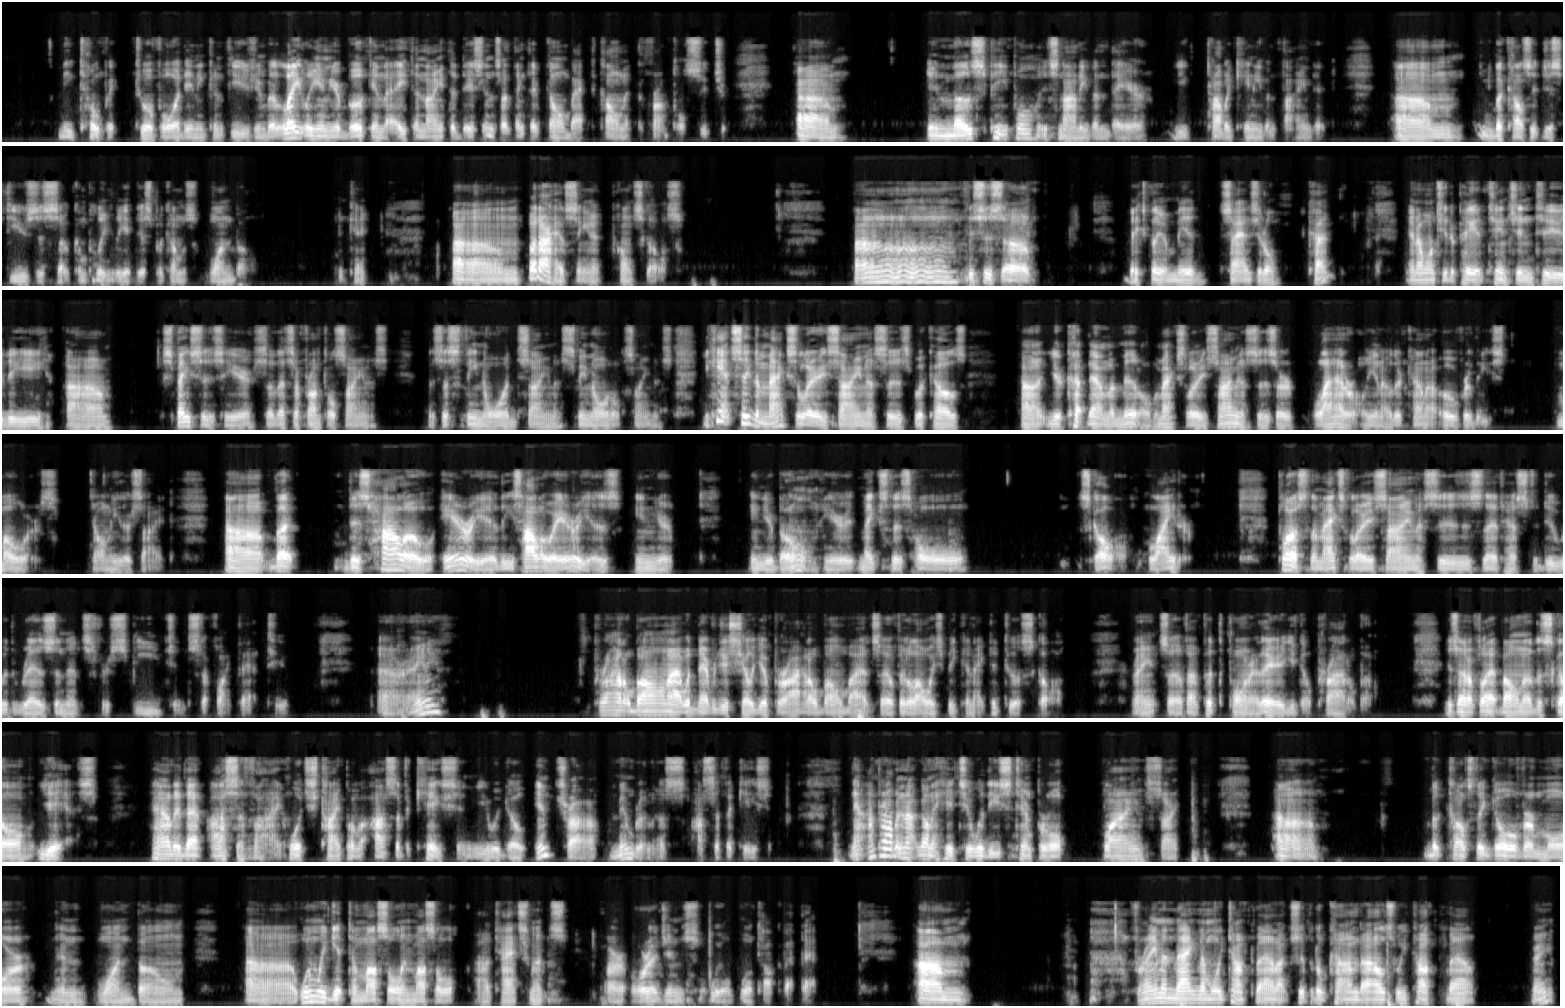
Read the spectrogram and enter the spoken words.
metopic to avoid any confusion. But lately in your book, in the eighth and ninth editions, I think they've gone back to calling it the frontal suture. Um, in most people, it's not even there. You probably can't even find it um, because it just fuses so completely. It just becomes one bone. Okay. Um, but I have seen it on skulls. Uh, this is uh, basically a mid-sagittal cut and I want you to pay attention to the um, spaces here. So that's a frontal sinus. This is sphenoid sinus, sphenoidal sinus. You can't see the maxillary sinuses because uh, you're cut down the middle. The maxillary sinuses are lateral, you know, they're kind of over these molars on either side. Uh, but this hollow area, these hollow areas in your in your bone here, it makes this whole skull lighter. Plus the maxillary sinuses, that has to do with resonance for speech and stuff like that too. Alrighty. Parietal bone, I would never just show you a parietal bone by itself. It'll always be connected to a skull, right? So if I put the pointer there, you go parietal bone. Is that a flat bone of the skull? Yes. How did that ossify? Which type of ossification? You would go intramembranous ossification. Now, I'm probably not going to hit you with these temporal lines, sorry, um, because they go over more than one bone. Uh, when we get to muscle and muscle attachments or origins, we'll we'll talk about that. Um, foramen magnum we talked about, occipital condyles we talked about, right?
